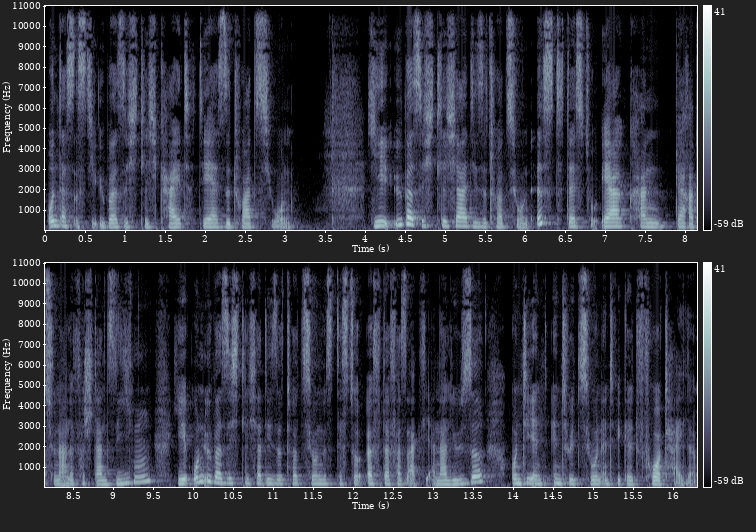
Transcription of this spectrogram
Und das ist die Übersichtlichkeit der Situation. Je übersichtlicher die Situation ist, desto eher kann der rationale Verstand siegen. Je unübersichtlicher die Situation ist, desto öfter versagt die Analyse und die Intuition entwickelt Vorteile.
